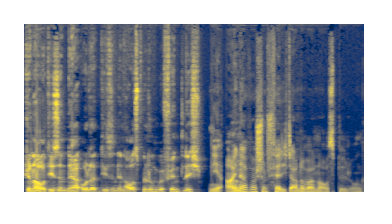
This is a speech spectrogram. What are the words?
Genau, die sind ja, oder die sind in Ausbildung befindlich. Nee, einer war schon fertig, der andere war in Ausbildung.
